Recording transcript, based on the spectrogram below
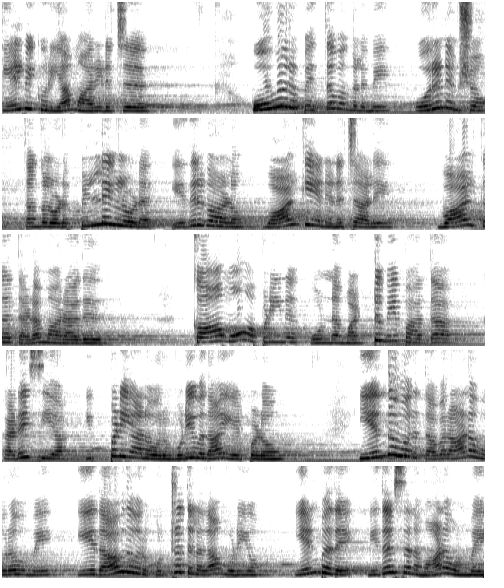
கேள்விக்குறியா மாறிடுச்சு. ஒவ்வொரு பெத்தவங்களுமே ஒரு நிமிஷம் தங்களோட பிள்ளைகளோட எதிர்காலம் வாழ்க்கையை நினைச்சாலே வாழ்க்கை தடமாறாது. காமம் அப்படின்னு உன்னை மட்டுமே பார்த்தா கடைசியா இப்படியான ஒரு முடிவு தான் ஏற்படும். எந்த ஒரு தவறான உறவுமே ஏதாவது ஒரு குற்றத்துல தான் முடியும் என்பதே நிதர்சனமான உண்மை.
